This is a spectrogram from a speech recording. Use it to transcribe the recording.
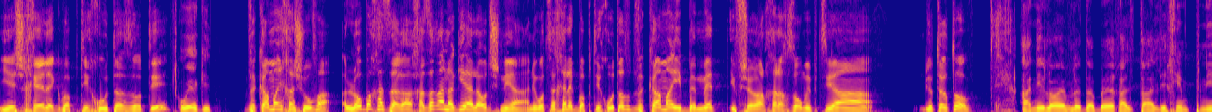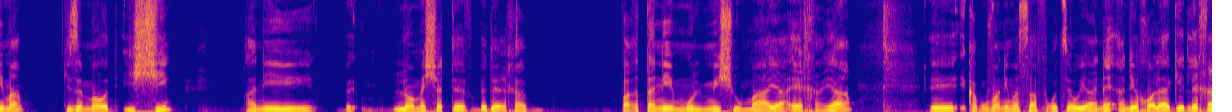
יש חלק בפתיחות הזאתי, הוא יגיד. וכמה היא חשובה. לא בחזרה, החזרה נגיע אליה עוד שנייה. אני רוצה חלק בפתיחות הזאת, וכמה היא באמת אפשרה לך לחזור מפציעה יותר טוב. אני לא אוהב לדבר על תהליכים פנימה, כי זה מאוד אישי. אני ב- לא משתף בדרך כלל פרטני מול מישהו מה היה, איך היה. אה, כמובן, אם אסף רוצה, הוא יענה. אני יכול להגיד לך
